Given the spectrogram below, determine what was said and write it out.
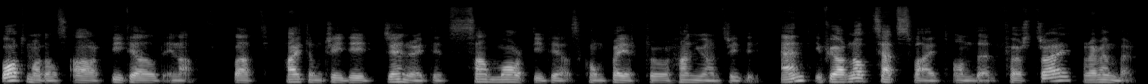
Both models are detailed enough, but Hitem 3D generated some more details compared to Hunyuan 3D. And if you are not satisfied on the first try, remember,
